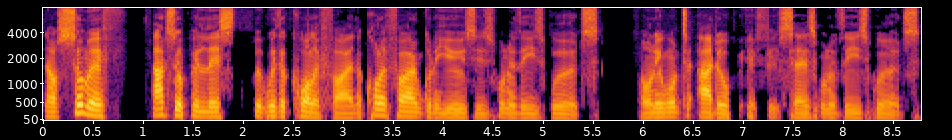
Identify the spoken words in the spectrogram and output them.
Now, SUMIF adds up a list, but with a qualifier. And the qualifier I'm going to use is one of these words. I only want to add up if it says one of these words.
